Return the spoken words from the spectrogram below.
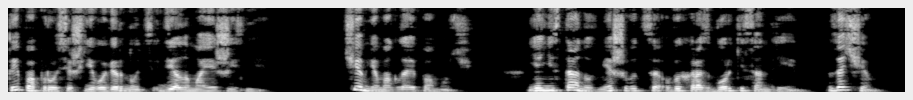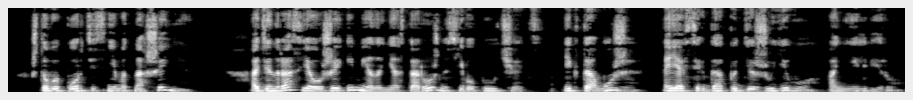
ты попросишь его вернуть дело моей жизни? Чем я могла ей помочь? Я не стану вмешиваться в их разборки с Андреем. Зачем? Чтобы портить с ним отношения? Один раз я уже имела неосторожность его поучать. И к тому же я всегда поддержу его, а не Эльвиру.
